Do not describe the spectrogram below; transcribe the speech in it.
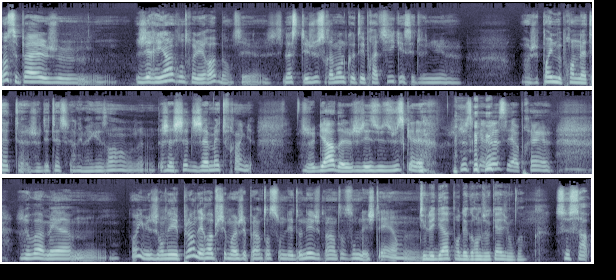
Non, c'est pas. Je. J'ai rien contre les robes. hein. C'est- Là, c'était juste vraiment le côté pratique et c'est devenu. euh, j'ai pas envie de me prendre la tête. Je déteste faire les magasins. Je- J'achète jamais de fringues. Je garde, je les use jusqu'à la... jusqu'à l'os et après, je vois. Mais euh, oui, mais j'en ai plein des robes chez moi. J'ai pas l'intention de les donner, j'ai pas l'intention de les jeter. hein. Tu les gardes pour des grandes occasions, quoi. C'est ça.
